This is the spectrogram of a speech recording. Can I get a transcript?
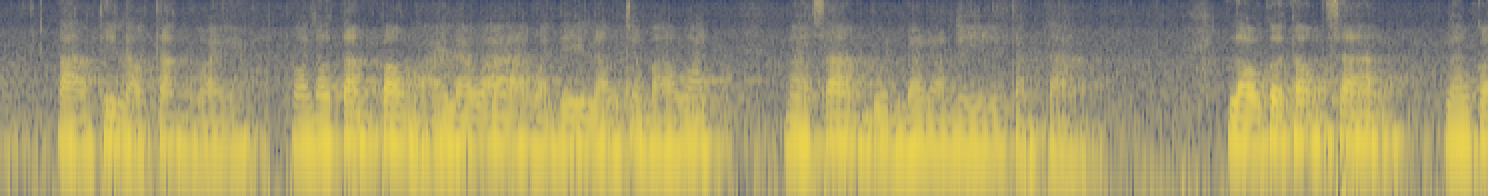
ำตามที่เราตั้งไว้ พอเราตั้งเป้าหมายแล้วว่าวันนี้เราจะมาวัดมาสร้างบุญบารมีต่างๆ เราก็ต้องสร้างเราก็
